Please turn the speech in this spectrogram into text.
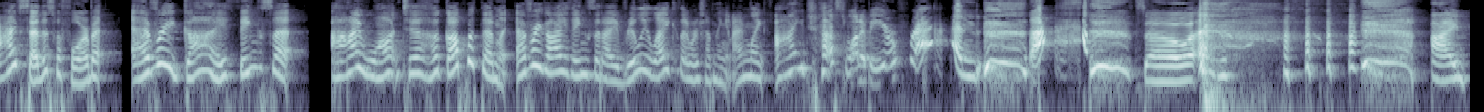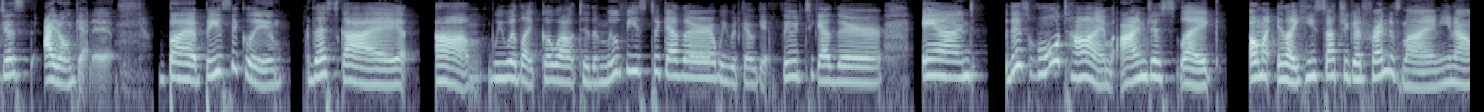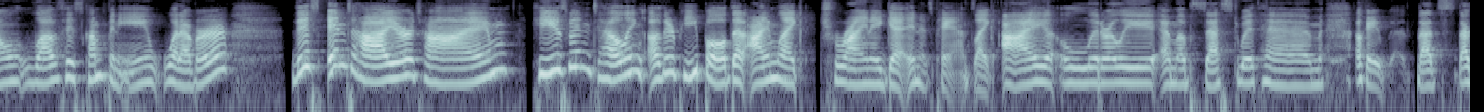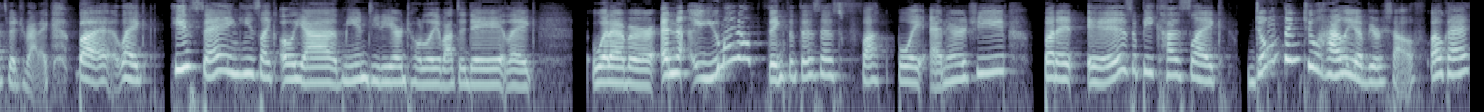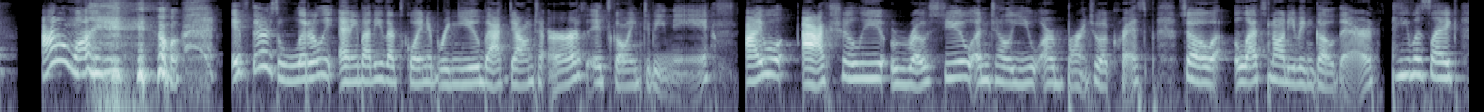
I've said this before, but every guy thinks that I want to hook up with them. Like every guy thinks that I really like them or something, and I'm like, I just want to be your friend. so I just I don't get it. But basically, this guy um we would like go out to the movies together, we would go get food together, and this whole time I'm just like oh my like he's such a good friend of mine you know love his company whatever this entire time he's been telling other people that i'm like trying to get in his pants. Like i literally am obsessed with him. Okay that's that's a bit dramatic. But like he's saying he's like oh yeah me and Dee are totally about to date like whatever. And you might not think that this is fuck boy energy but it is because like don't think too highly of yourself, okay? I don't want you. if there's literally anybody that's going to bring you back down to earth, it's going to be me. I will actually roast you until you are burnt to a crisp. So let's not even go there. He was like,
